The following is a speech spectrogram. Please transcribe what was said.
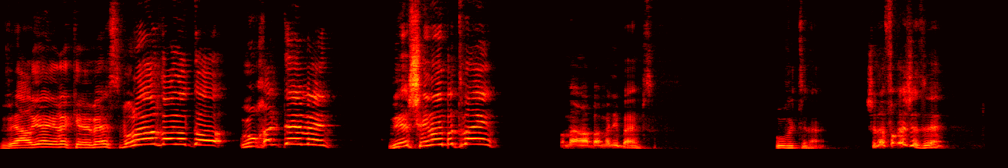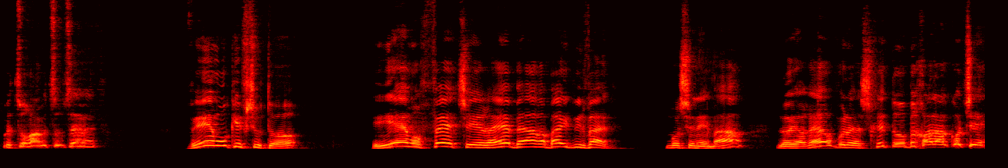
ואריה יראה כבש והוא לא יאכל אותו, הוא יאכל תבן ויש שינוי בתוואים. אומר רבם אני באמצע. ובתנאי שנפרש את זה בצורה מצומצמת. ואם הוא כפשוטו, יהיה מופת שיראה בהר הבית בלבד, כמו שנאמר, לא יראו ולא ישחיתו בכל הר קודשי.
